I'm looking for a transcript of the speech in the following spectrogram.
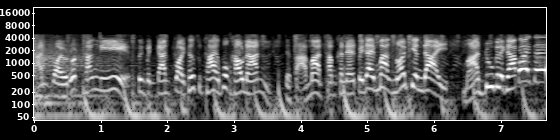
การปล่อยรถครั้งนี้ ซึ่งเป็นการปล่อยครั้งสุดท้ายของพวกเขานั้น จะสามารถทำคะแนนไปได้มากน้อยเพียงใด มาดูกันเลยครับ ไปเต้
